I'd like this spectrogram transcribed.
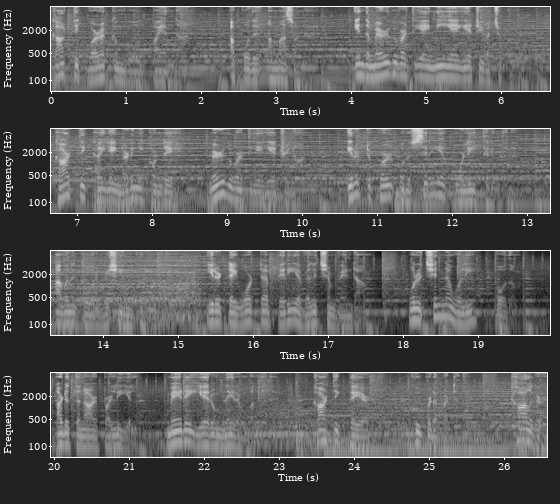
கார்த்திக் வழக்கம் போல் பயந்தான். அப்போது அம்மா சொன்னார் இந்த மெழுகுவர்த்தியை நீயே ஏற்றி வச்சுக்கோ. கார்த்திக் கையை நடுங்கிக் கொண்டே மெழுகுவர்த்தியை ஏற்றினான். இருட்டுக்குள் ஒரு சிறிய ஒளி தெரிந்தது. அவனுக்கு ஒரு விஷயம் புரிந்தது. இருட்டை ஓட்ட பெரிய வெளிச்சம் வேண்டாம். ஒரு சின்ன ஒளி போதும். அடுத்த நாள் பள்ளியில் மேடை ஏறும் நேரம் வந்தது. கார்த்திக் பெயர் கூப்பிடப்பட்டது. கால்கள்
